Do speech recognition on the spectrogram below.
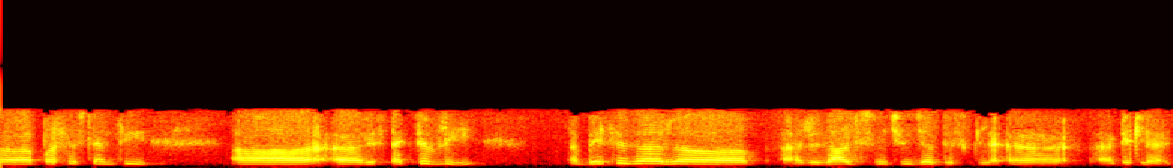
uh, persistency uh, uh, respectively, basis our results which we just declared.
